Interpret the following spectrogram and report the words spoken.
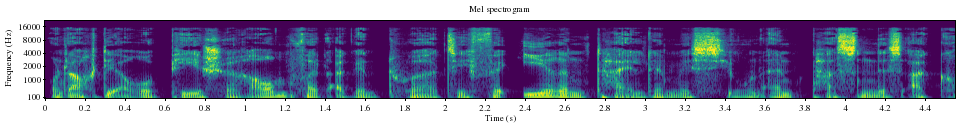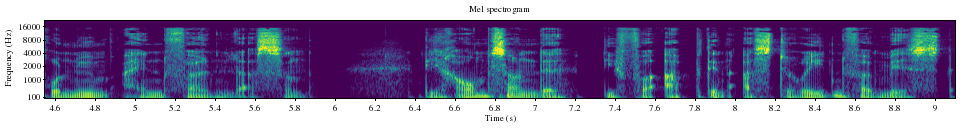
Und auch die Europäische Raumfahrtagentur hat sich für ihren Teil der Mission ein passendes Akronym einfallen lassen. Die Raumsonde, die vorab den Asteroiden vermisst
